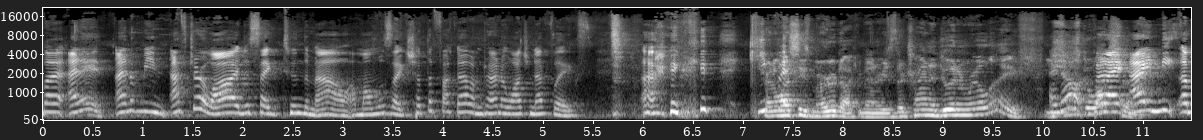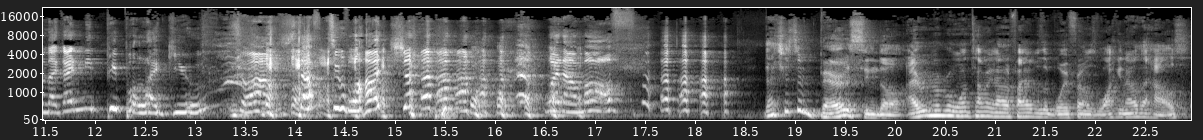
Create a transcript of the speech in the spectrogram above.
But I didn't, I don't mean, after a while, I just like tuned them out. I'm almost like, shut the fuck up, I'm trying to watch Netflix. I keep trying to it- watch these murder documentaries. They're trying to do it in real life. You I know, just go but watch I, them. I need. I'm like, I need people like you, so I have stuff to watch when I'm off. That's just embarrassing, though. I remember one time I got a fight with a boyfriend. I was walking out of the house,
